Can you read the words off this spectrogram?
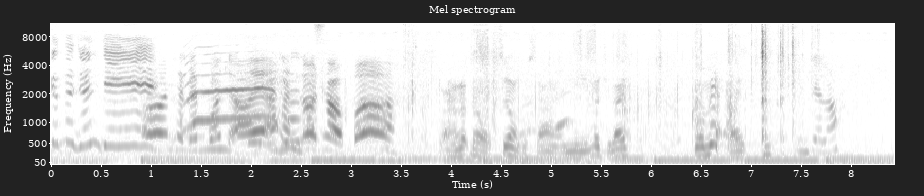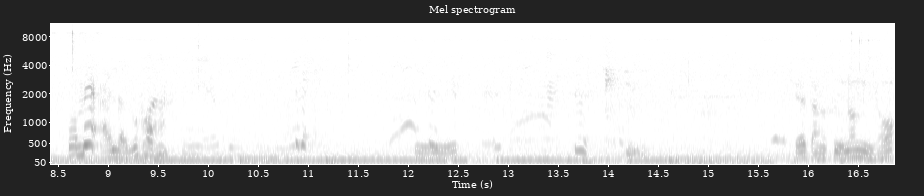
Cái này chân gì Ôi, thật đẹp quá trời, ăn hành lốt học bơ Ăn nó đỏ xương của sao mình nó chỉ đây. Cô mẹ ấy, cô mẹ ấy là lúc không. Thế tặng tụi nó mì hó.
